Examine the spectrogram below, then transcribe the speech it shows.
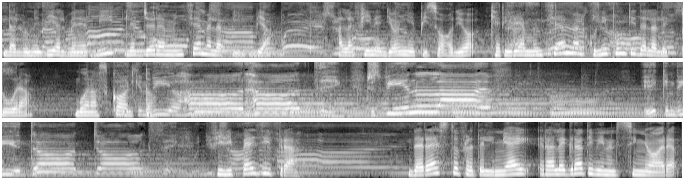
Da lunedì al venerdì leggeremo insieme la Bibbia. Alla fine di ogni episodio chiariremo insieme alcuni punti della lettura. Buon ascolto. Filippesi 3 Del resto, fratelli miei, rallegratevi nel Signore.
